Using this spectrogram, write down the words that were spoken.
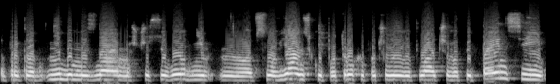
наприклад, ніби ми знаємо, що сьогодні в Слов'янську потрохи почали виплачувати пенсії.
